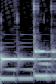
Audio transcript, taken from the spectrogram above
you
